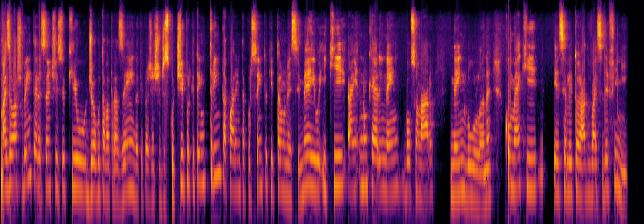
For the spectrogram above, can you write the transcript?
Mas eu acho bem interessante isso que o Diogo estava trazendo aqui para a gente discutir, porque tem 30%, 40% que estão nesse meio e que não querem nem Bolsonaro nem Lula, né? Como é que esse eleitorado vai se definir?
